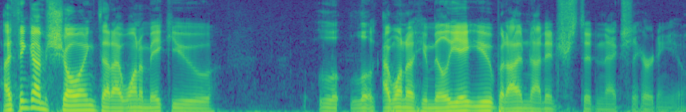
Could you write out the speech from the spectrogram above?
I think I'm showing that I want to make you look. look I want to humiliate you, but I'm not interested in actually hurting you.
